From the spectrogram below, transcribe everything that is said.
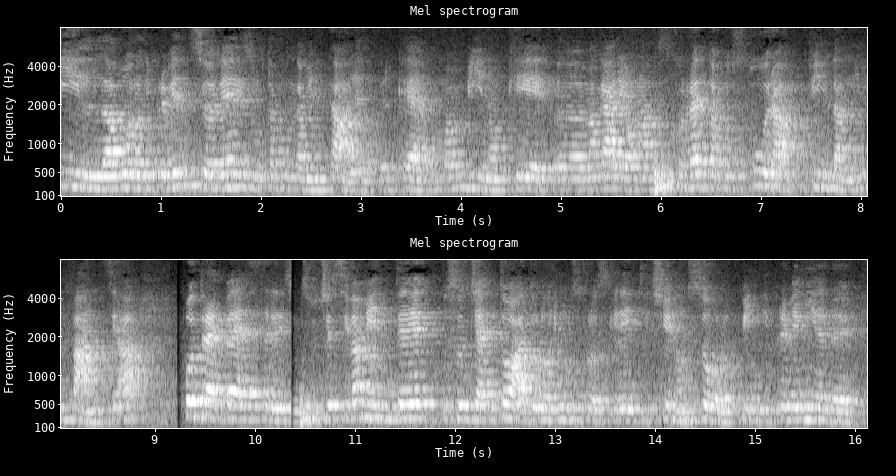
il lavoro di prevenzione risulta fondamentale perché un bambino che eh, magari ha una scorretta postura fin dall'infanzia potrebbe essere successivamente soggetto a dolori muscoloscheletrici e non solo, quindi prevenire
